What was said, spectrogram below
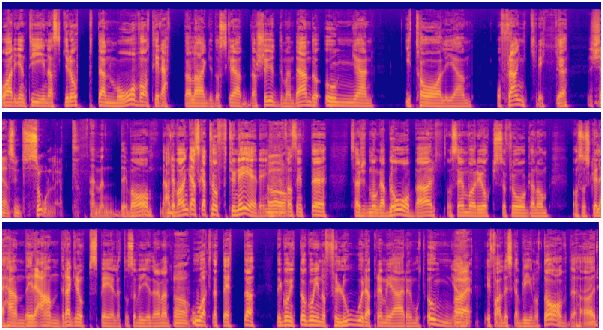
Och Argentinas grupp, den må vara tillrättalagd och skräddarsydd, men det är ändå Ungern, Italien och Frankrike. Det känns ju inte så lätt. Nej, men det, var, ja, det var en ganska tuff turnering. Ja. Det fanns inte särskilt många blåbär. Och sen var det också frågan om vad som skulle hända i det andra gruppspelet och så vidare. Men Ja. oaktat detta, det går inte att gå in och förlora premiären mot Ungern Nej. ifall det ska bli något av det här.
